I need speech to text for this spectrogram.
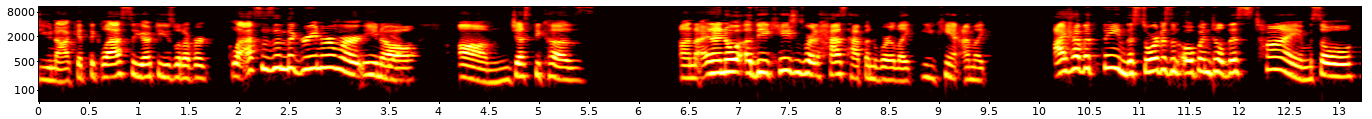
do you not get the glass? So you have to use whatever glass is in the green room or you know um just because on and i know the occasions where it has happened where like you can't i'm like i have a thing. The store doesn't open till this time. So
